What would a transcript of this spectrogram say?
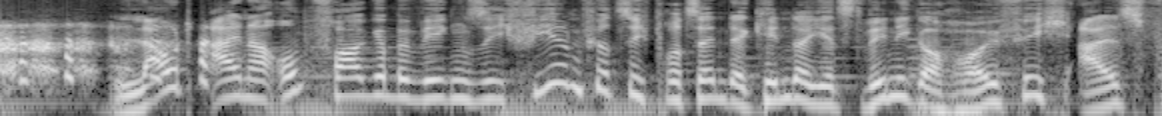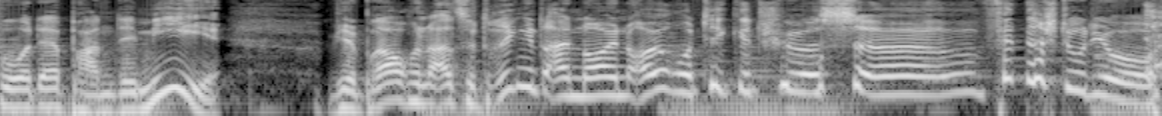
Laut einer Umfrage bewegen sich 44% der Kinder jetzt weniger häufig als vor der Pandemie. Wir brauchen also dringend ein 9-Euro-Ticket fürs äh, Fitnessstudio.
